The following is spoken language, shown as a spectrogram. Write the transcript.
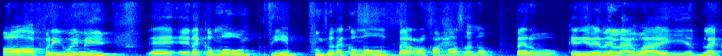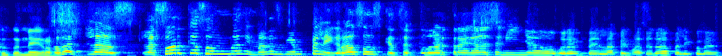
Oh, Free Willy. Eh, era como un. Sí, funciona como un perro famoso, ¿no? Pero que vive en el agua y es blanco con negro. O sea, las, las orcas son animales bien peligrosos que se pudo haber tragado ese niño durante la filmación de la película.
